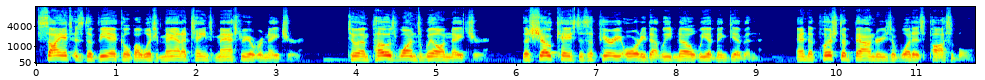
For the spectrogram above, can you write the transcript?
Science is the vehicle by which man attains mastery over nature. To impose one's will on nature, to showcase the superiority that we know we have been given and to push the boundaries of what is possible.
